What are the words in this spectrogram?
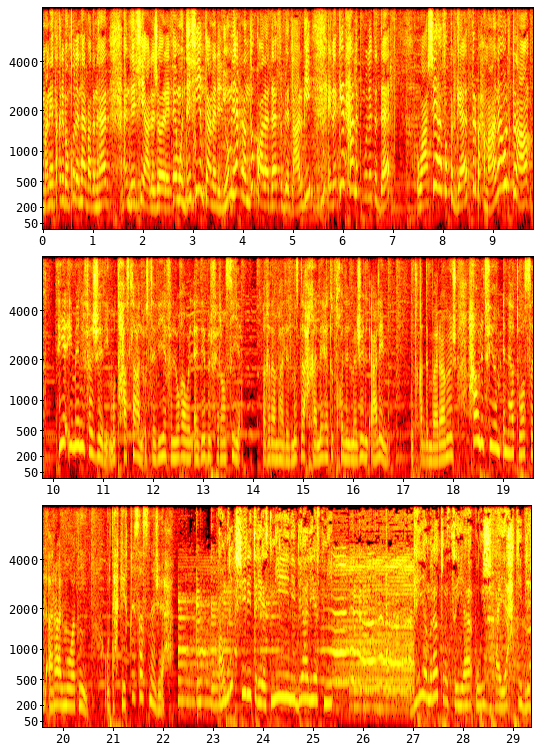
معناها تقريبا كل نهار بعد نهار un défi على جوهر FM وال défi نتاعنا لليوم اللي إحنا ندقوا على دار في البيت العربي. إذا كان حلت مولات الدار وعشاها فوق الغاز تربح معنا ولد العام هي إيمان الفجاري متحصلة على الأستاذية في اللغة والآداب الفرنسية. غرامها للمصدح خلاها تدخل المجال الإعلامي وتقدم برامج حاولت فيهم إنها توصل آراء المواطنين وتحكي قصص نجاح. عمرك شريت الياسمين يبيع الياسمين. هي امرأة تونسية وجهها يحكي بلا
